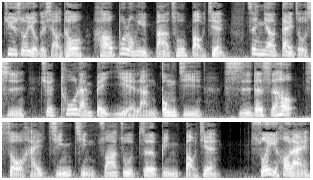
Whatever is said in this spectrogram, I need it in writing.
据说有个小偷好不容易拔出宝剑。正要带走时，却突然被野狼攻击，死的时候手还紧紧抓住这柄宝剑。所以后来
